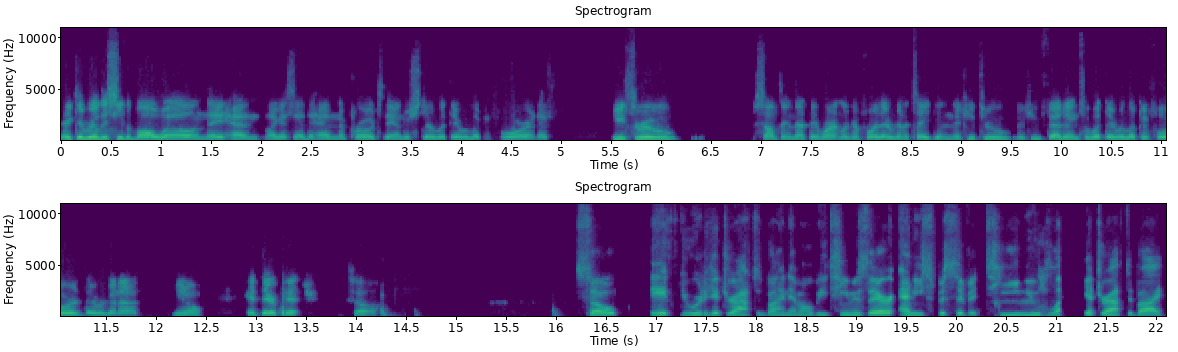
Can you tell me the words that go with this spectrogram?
they could really see the ball well, and they hadn't, like I said, they had an approach. They understood what they were looking for, and if you threw something that they weren't looking for, they were going to take it. And if you threw, if you fed into what they were looking for, they were going to, you know, hit their pitch. So, so if you were to get drafted by an MLB team, is there any specific team you'd like to get drafted by?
